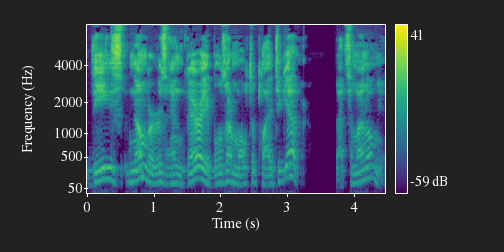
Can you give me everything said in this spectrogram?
these numbers and variables are multiplied together. That's a monomial.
